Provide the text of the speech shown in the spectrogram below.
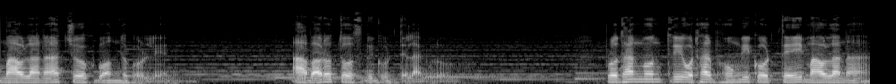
মাওলানা চোখ বন্ধ করলেন। আবারও তসবি ঘুরতে লাগল। প্রধানমন্ত্রী ওঠার ভঙ্গি করতেই মাওলানা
